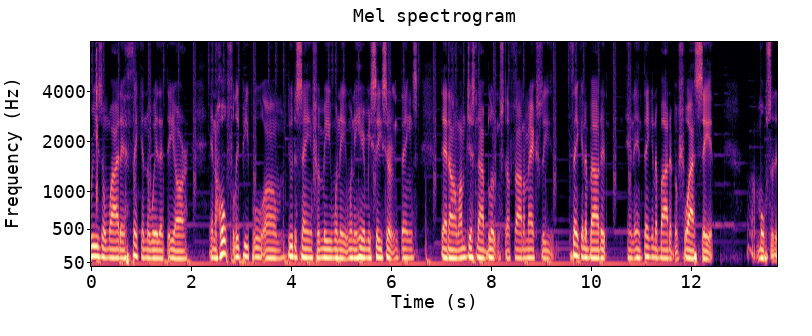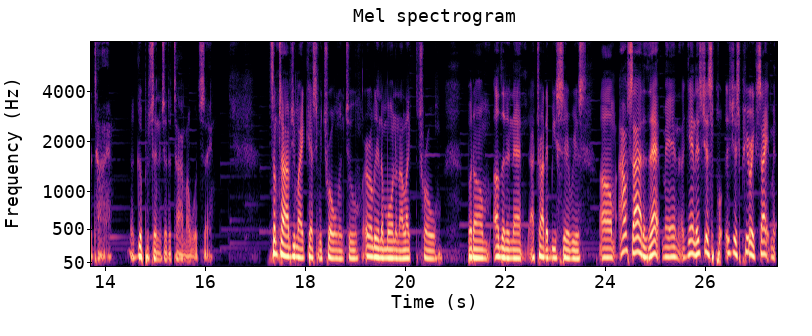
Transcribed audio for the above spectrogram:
reason why they're thinking the way that they are. And hopefully people um, do the same for me when they when they hear me say certain things that um, I'm just not blurting stuff out. I'm actually thinking about it and, and thinking about it before I say it uh, most of the time. A good percentage of the time, I would say. Sometimes you might catch me trolling too. Early in the morning, I like to troll, but um, other than that, I try to be serious. Um, outside of that, man, again, it's just it's just pure excitement.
